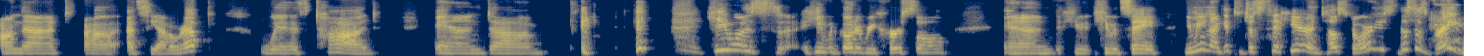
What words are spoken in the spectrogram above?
on that uh, at seattle rep with todd and um, he was he would go to rehearsal and he he would say you mean I get to just sit here and tell stories? This is great.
